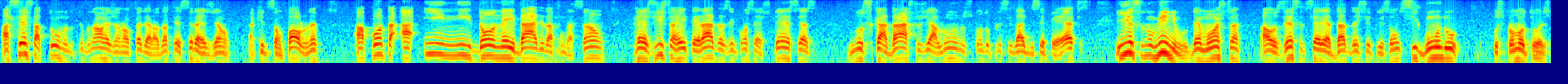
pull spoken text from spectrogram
a sexta turma do Tribunal Regional Federal da terceira região aqui de São Paulo, né, aponta a inidoneidade da fundação registra reiteradas inconsistências nos cadastros de alunos com duplicidade de CPFs, e isso, no mínimo, demonstra a ausência de seriedade da instituição, segundo os promotores.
